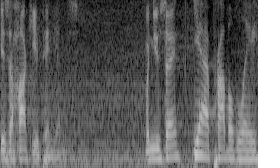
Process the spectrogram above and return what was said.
is a hockey opinions. When you say, Yeah, probably.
